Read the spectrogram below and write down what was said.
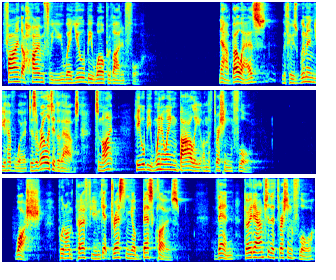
find a home for you where you will be well provided for. Now, Boaz, with whose women you have worked, is a relative of ours. Tonight, he will be winnowing barley on the threshing floor. Wash, put on perfume, get dressed in your best clothes. Then go down to the threshing floor,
